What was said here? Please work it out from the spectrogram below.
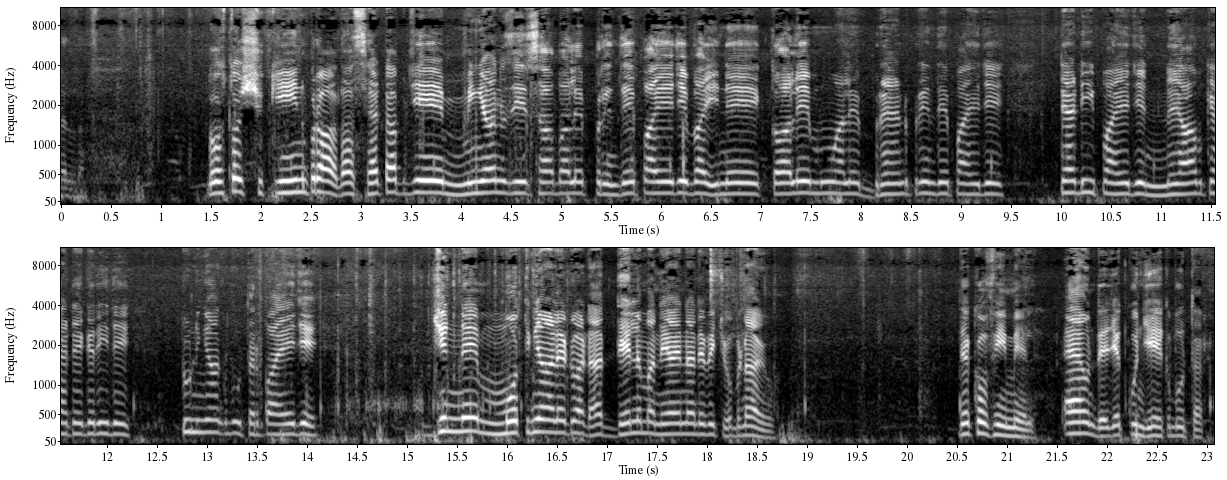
ਭਾਈਆਂ ਦੋਸਤੋ, ਸ਼ਕੀਨ ਭਰਾ ਦਾ ਸੈਟਅਪ ਜੇ ਮੀਆਂ ਨਜ਼ੀਰ ਸਾਹਿਬ ਵਾਲੇ ਪਰਿੰਦੇ ਪਾਏ ਜੇ, ਭਾਈ ਨੇ ਕਾਲੇ ਮੂੰਹ ਵਾਲੇ ਬ੍ਰਾਂਡ ਪਰਿੰਦੇ ਪਾਏ ਜੇ ਟੈਡੀ ਪਾਏ ਜੇ, ਨਿਆਬ ਕੈਟਾਗਰੀ ਦੇ ਟੁਨੀਆਂ ਕਬੂਤਰ ਪਾਏ ਜੇ, ਜਿੰਨੇ ਮੋਤੀਆਂ ਵਾਲੇ ਤੁਹਾਡਾ ਦਿਲ ਮੰਨਿਆ ਇਹਨਾਂ ਦੇ ਵਿੱਚੋਂ ਬਣਾਇਓ। ਦੇਖੋ ਫੀਮੇਲ ਇਹ ਹੁੰਦੇ ਜੇ ਕੁੰਜੇ ਕਬੂਤਰ।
